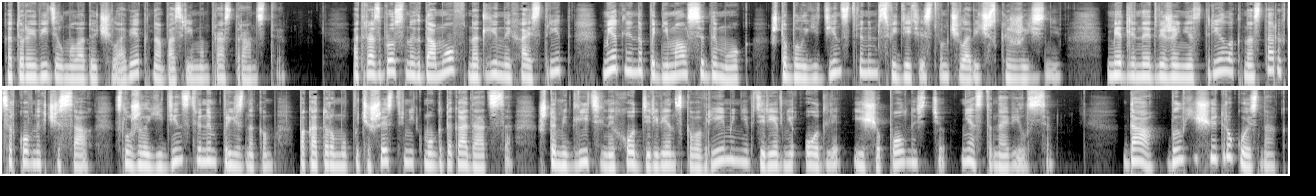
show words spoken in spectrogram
которое видел молодой человек на обозримом пространстве. От разбросанных домов на длинной Хай-стрит медленно поднимался дымок, что было единственным свидетельством человеческой жизни. Медленное движение стрелок на старых церковных часах служило единственным признаком, по которому путешественник мог догадаться, что медлительный ход деревенского времени в деревне Одли еще полностью не остановился. Да, был еще и другой знак.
